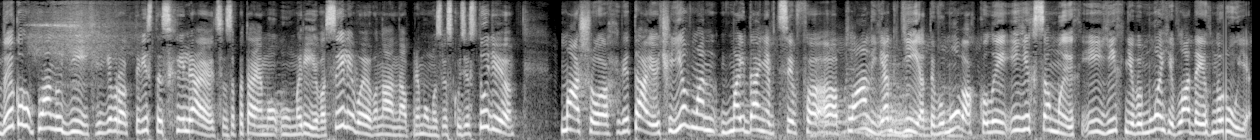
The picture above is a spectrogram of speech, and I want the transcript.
До якого плану дій євроактивісти схиляються? Запитаємо у Марії Васильєвої. Вона на прямому зв'язку зі студією. Машо, вітаю. Чи є в майданівців план, як діяти в умовах, коли і їх самих, і їхні вимоги влада ігнорує?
